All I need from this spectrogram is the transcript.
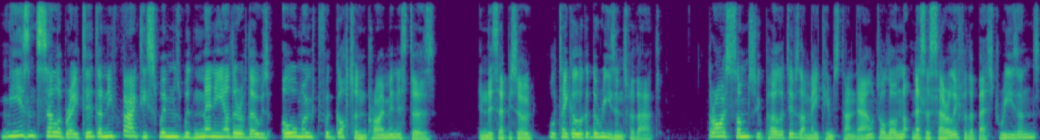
he isn't celebrated, and in fact, he swims with many other of those almost forgotten Prime Ministers. In this episode, we'll take a look at the reasons for that. There are some superlatives that make him stand out, although not necessarily for the best reasons.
